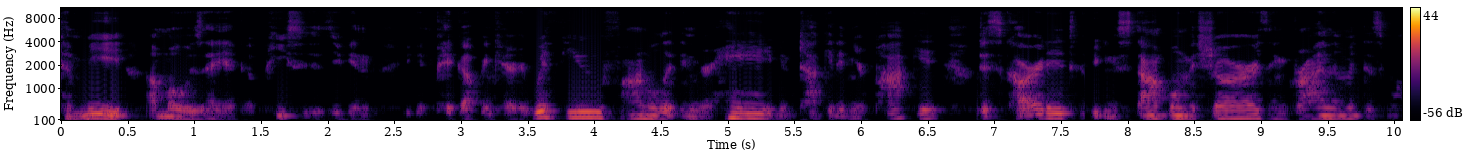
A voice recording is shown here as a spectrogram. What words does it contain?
to me a mosaic of pieces. You can you can pick up and carry with you fondle it in your hand you can tuck it in your pocket discard it. You can stomp on the shards and grind them into smaller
